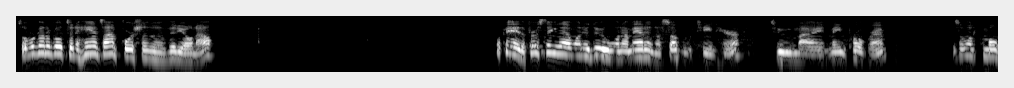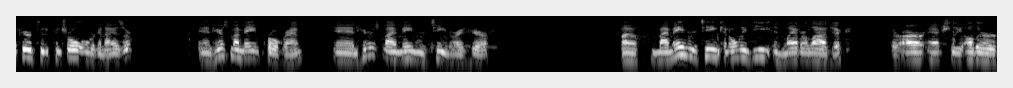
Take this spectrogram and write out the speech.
So we're going to go to the hands-on portion of the video now. Okay, the first thing that I want to do when I'm adding a subroutine here to my main program is I want to come over here to the control organizer. And here's my main program. And here's my main routine right here. My, my main routine can only be in ladder logic. There are actually other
